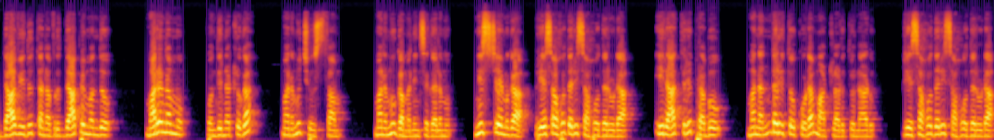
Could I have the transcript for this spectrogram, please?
దావీదు తన వృద్ధాప్యమందు మరణము పొందినట్లుగా మనము చూస్తాం. మనము గమనించగలము. నిశ్చయముగా ప్రియ సహోదరి సహోదరుడా ఈ రాత్రి ప్రభు మనందరితో కూడా మాట్లాడుతున్నాడు. ప్రియ సహోదరి సహోదరుడా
